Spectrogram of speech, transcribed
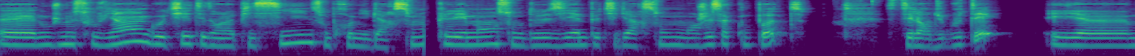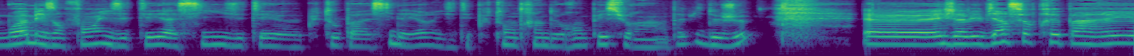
Euh, donc je me souviens, Gauthier était dans la piscine, son premier garçon. Clément, son deuxième petit garçon, mangeait sa compote. C'était l'heure du goûter. Et euh, moi, mes enfants, ils étaient assis, ils étaient euh, plutôt pas assis d'ailleurs, ils étaient plutôt en train de ramper sur un tapis de jeu. et j'avais bien sûr préparé,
